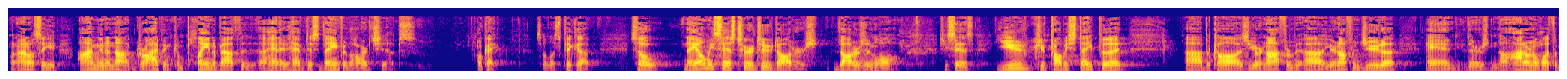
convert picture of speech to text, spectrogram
when I don't see you, I'm going to not gripe and complain about the, uh, have disdain for the hardships. Okay, so let's pick up. So Naomi says to her two daughters, daughters in law, she says, You should probably stay put uh, because you're not, from, uh, you're not from Judah. And there's not, I don't know what the,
